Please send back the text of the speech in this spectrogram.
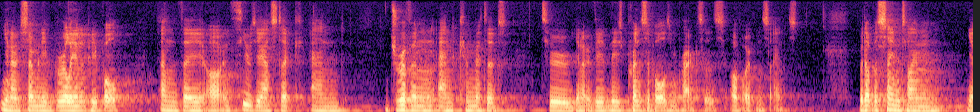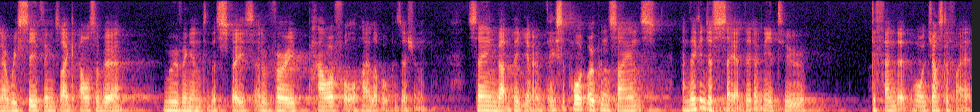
you know, so many brilliant people, and they are enthusiastic and driven and committed to, you know, the, these principles and practices of open science. But at the same time, you know, we see things like Elsevier moving into the space at a very powerful high level position, saying that they, you know, they support open science and they can just say it. They don't need to defend it or justify it.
